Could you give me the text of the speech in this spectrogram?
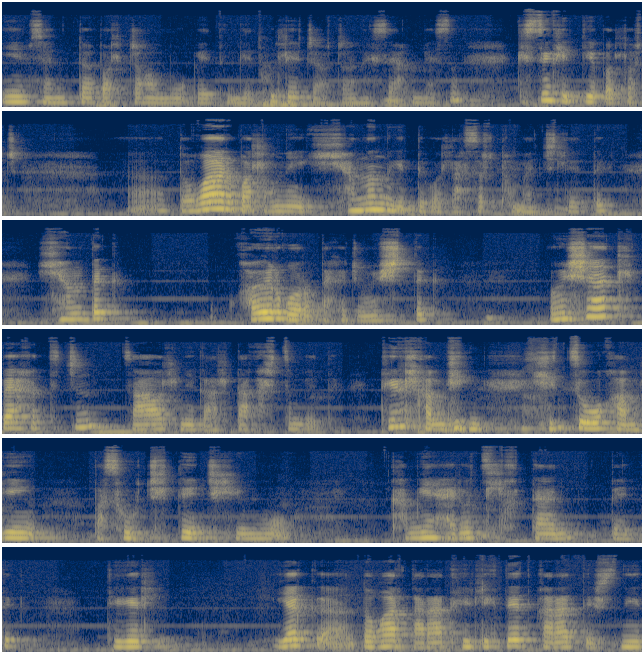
Ийм санитай болж байгаа юм уу гэд ингээд хүлээж авч байгаа нэг сайхан байсан. Гисэн хэдий боловч дугаар болгоны хянана гэдэг бол асар том ажил байдаг. Хяндаг 2 3 дахиж уншдаг. Уншаад л байхад чинь заавал нэг алдаа гарцсан байдаг. Тэр л хамгийн хэцүү, хамгийн бас хөвгөлтэй ч юм уу хамгийн хариуцлагатай байдаг. Тэгэл яг дугаар гараад хэвлэгдээд гараад ирсний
